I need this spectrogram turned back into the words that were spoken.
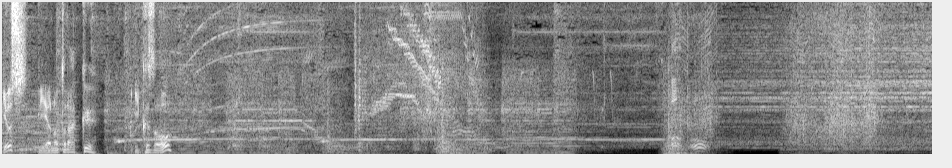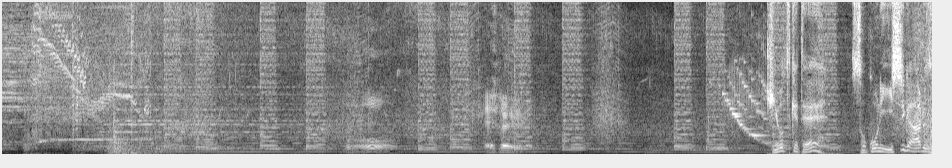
よしピアノトラック行くぞ。気をつけて。そこに石があるぞ。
